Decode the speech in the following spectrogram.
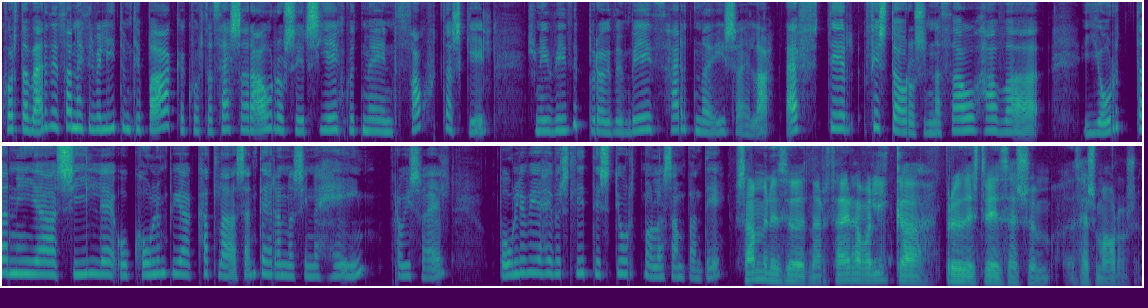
hvort að verði þannig þegar við lítum tilbaka hvort að þessar árásir sé einhvern veginn þáttaskil svona í viðbrögðum við hernaði Ísæla. Eftir fyrsta árásina þá hafa Jórdanía, Síle og Kolumbía kallað sendiherrana sína heim frá Ísæl. Bólivía hefur slítið stjórnmálasambandi Saminuð þjóðurnar, þær hafa líka bröðist við þessum, þessum árásum.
